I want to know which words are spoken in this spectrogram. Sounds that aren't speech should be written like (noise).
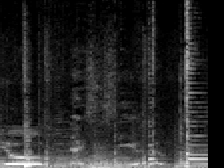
you. Nice to see you.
